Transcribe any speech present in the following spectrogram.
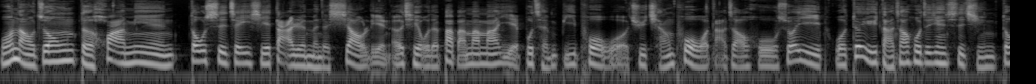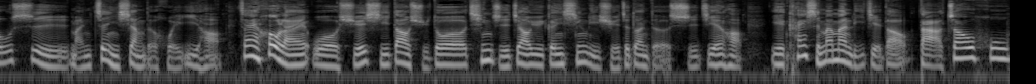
我脑中的画面都是这一些大人们的笑脸，而且我的爸爸妈妈也不曾逼迫我去强迫我打招呼，所以我对于打招呼这件事情都是蛮正向的回忆哈。在后来我学习到许多亲职教育跟心理学这段的时间哈。也开始慢慢理解到，打招呼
